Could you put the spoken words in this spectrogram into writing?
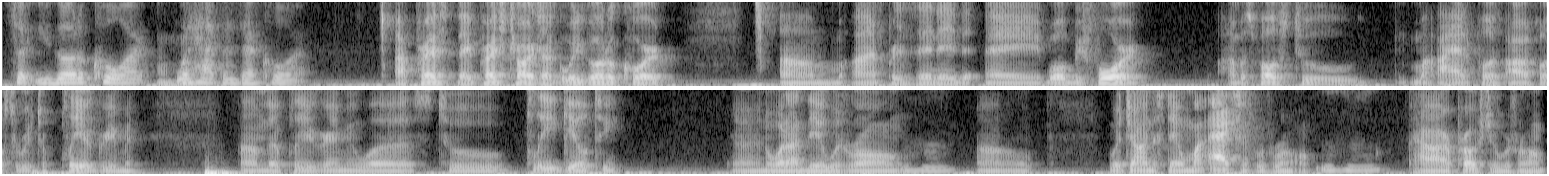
So you go to court. Mm-hmm. What happens at court? I press, they press charge. I, we go to court. Um, I presented a well before. I was supposed to. My, I had supposed, I was supposed to reach a plea agreement. Um, the plea agreement was to plead guilty. uh, and what I did was wrong. Um, which I understand my actions was wrong. How I approached it was wrong.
